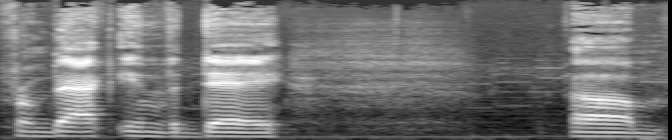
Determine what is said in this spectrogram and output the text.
from back in the day. Um,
